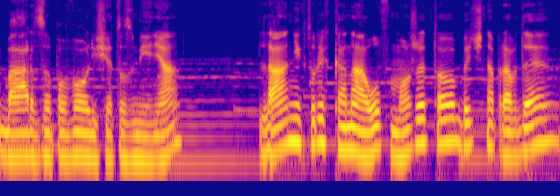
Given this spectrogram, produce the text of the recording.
bardzo powoli się to zmienia. Dla niektórych kanałów może to być naprawdę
